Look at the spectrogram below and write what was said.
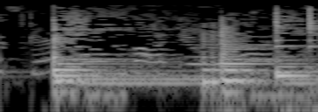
esqueço, só de olhar.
